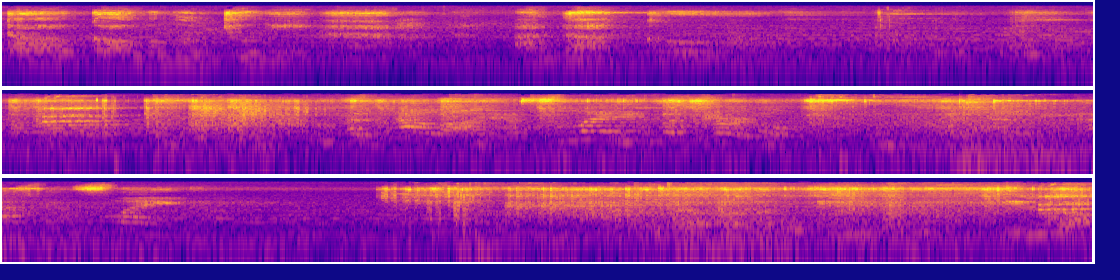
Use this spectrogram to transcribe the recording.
Kalau kau mengunjungi anakku. Kedatangan ini tidak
